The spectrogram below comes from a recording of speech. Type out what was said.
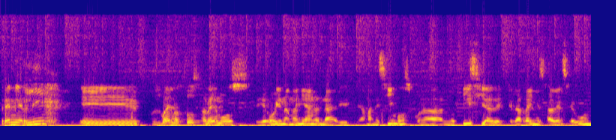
Premier League, eh, pues bueno, todos sabemos, eh, hoy en la mañana eh, amanecimos con la noticia de que la reina Isabel II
